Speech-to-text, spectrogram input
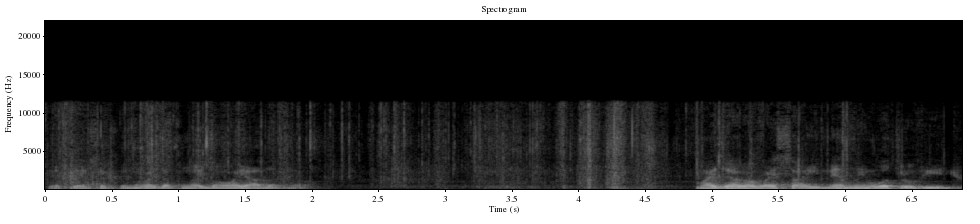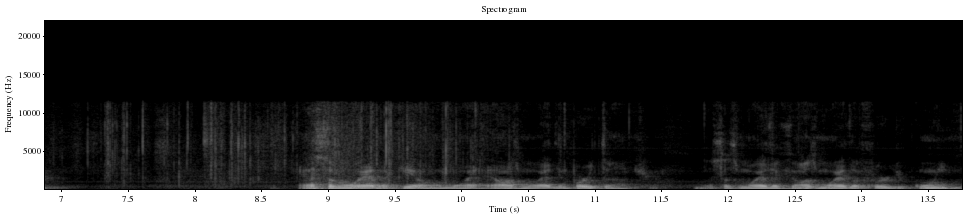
Que até essa aqui não vai dar para nós dar uma olhada nela. Mas ela vai sair mesmo em outro vídeo. Essa moeda aqui é uma é uma moeda importante. Essas moedas aqui são umas moedas flor de cunho,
